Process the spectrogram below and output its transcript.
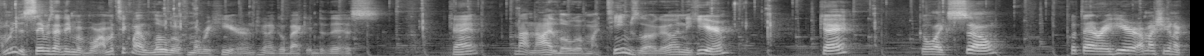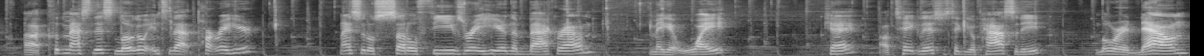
I'm gonna do the same exact thing before. I'm gonna take my logo from over here. I'm just gonna go back into this. Okay? Not an eye logo, my team's logo. Into here. Okay? Go like so. Put that right here. I'm actually gonna uh, clip mask this logo into that part right here. Nice little subtle thieves right here in the background. Make it white. Okay? I'll take this, just take the opacity lower it down.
